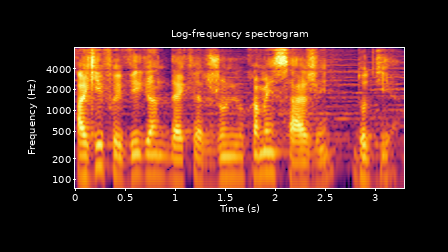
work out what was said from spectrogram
Aqui foi Vigan Decker Júnior com a mensagem do dia.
